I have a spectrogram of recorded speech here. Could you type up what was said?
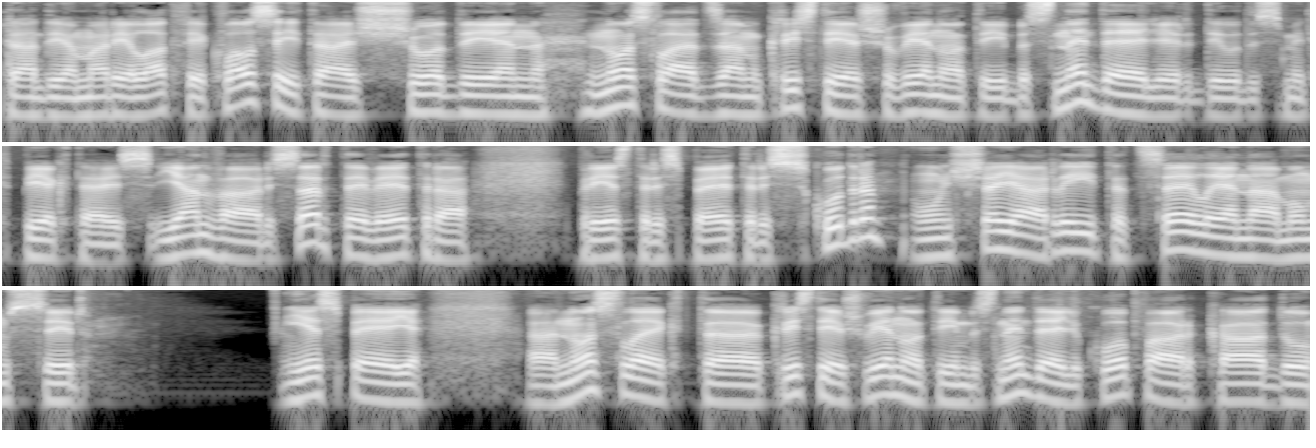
Radio Marija Latvija klausītājs šodien noslēdzam Kristiešu vienotības nedēļu, ir 25. janvāris ar tevi ētrā priesteris Pēteris Skudra, un šajā rīta cēlienā mums ir iespēja noslēgt Kristiešu vienotības nedēļu kopā ar kādu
